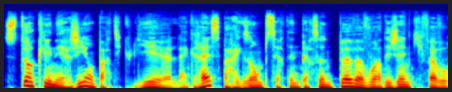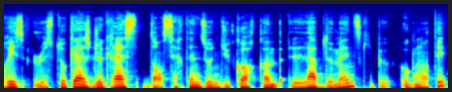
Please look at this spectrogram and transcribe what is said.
stocke l'énergie, en particulier euh, la graisse. Par exemple, certaines personnes peuvent avoir des gènes qui favorisent le stockage de graisse dans certaines zones du corps, comme l'abdomen, ce qui peut augmenter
